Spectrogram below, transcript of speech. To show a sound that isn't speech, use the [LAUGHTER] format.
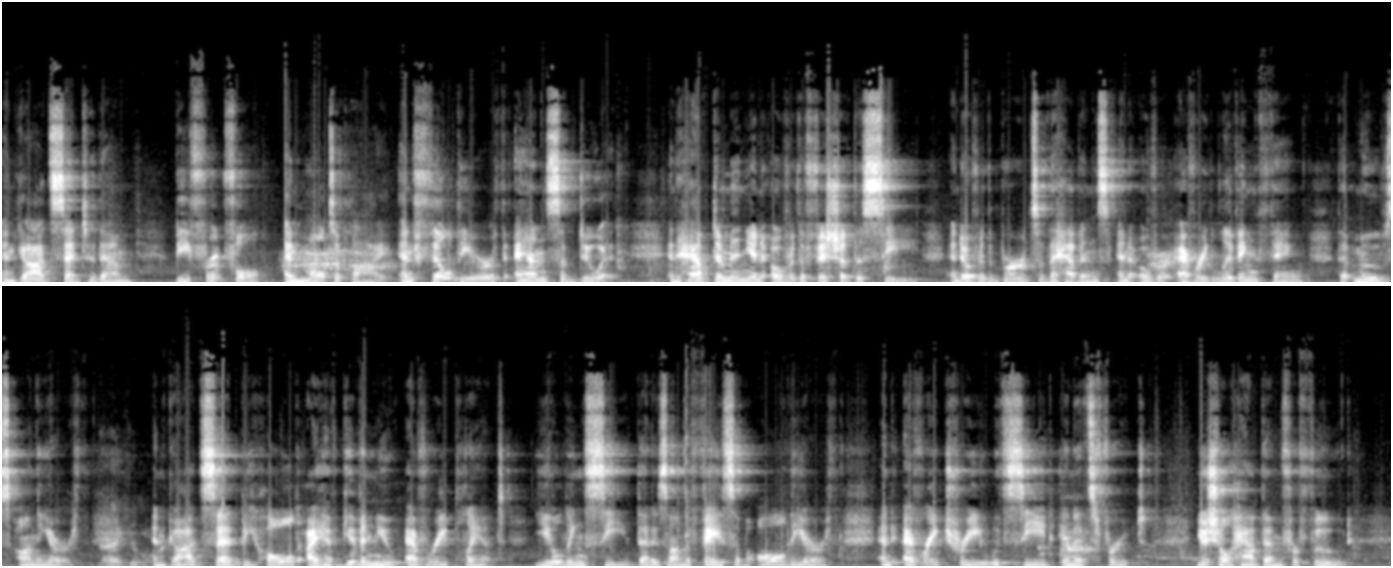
And God said to them, Be fruitful and multiply, and fill the earth and subdue it, and have dominion over the fish of the sea, and over the birds of the heavens, and over every living thing that moves on the earth. You. And God said, Behold, I have given you every plant yielding seed that is on the face of all the earth, and every tree with seed in its fruit. You shall have them for food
